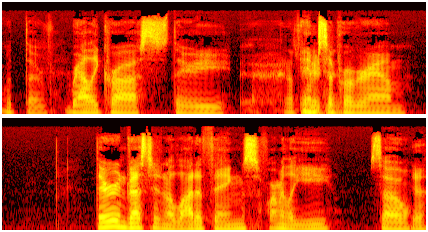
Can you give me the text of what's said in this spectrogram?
with the Rally Cross, the I don't think they're IMSA program. They're invested in a lot of things, Formula E, so Yeah.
